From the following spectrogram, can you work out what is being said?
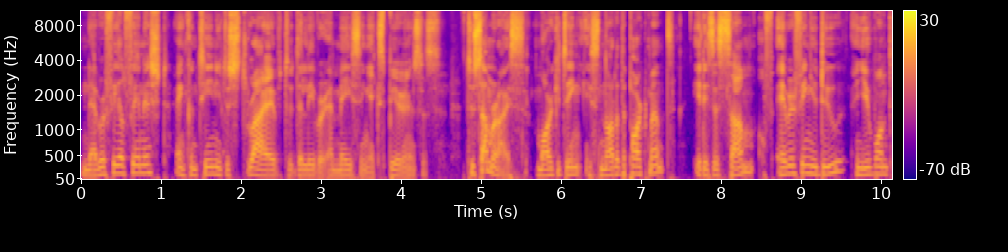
never feel finished, and continue to strive to deliver amazing experiences. To summarize, marketing is not a department, it is a sum of everything you do, and you want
